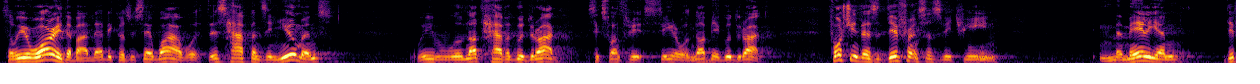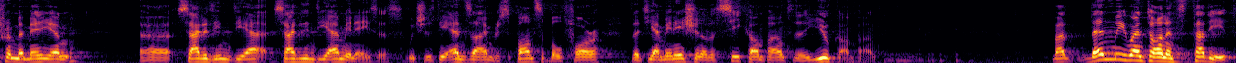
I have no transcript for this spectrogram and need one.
So we were worried about that because we said, wow, well, if this happens in humans, we will not have a good drug. 6130 will not be a good drug. Fortunately, there's differences between mammalian, different mammalian uh, cytidine, dia cytidine deaminases, which is the enzyme responsible for the deamination of the C compound to the U compound. But then we went on and studied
